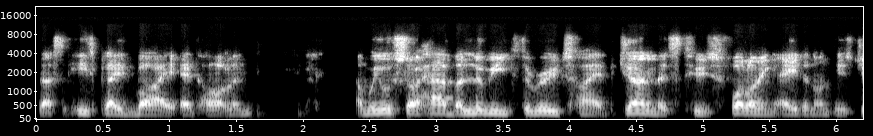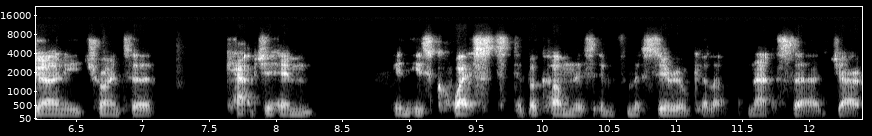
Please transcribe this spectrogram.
That's he's played by Ed Hartland. And we also have a Louis Theroux type journalist who's following Aidan on his journey, trying to capture him in his quest to become this infamous serial killer. And that's uh, Jared,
